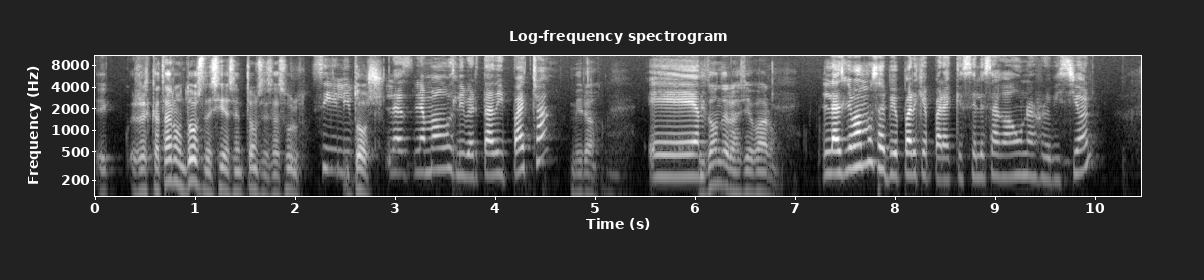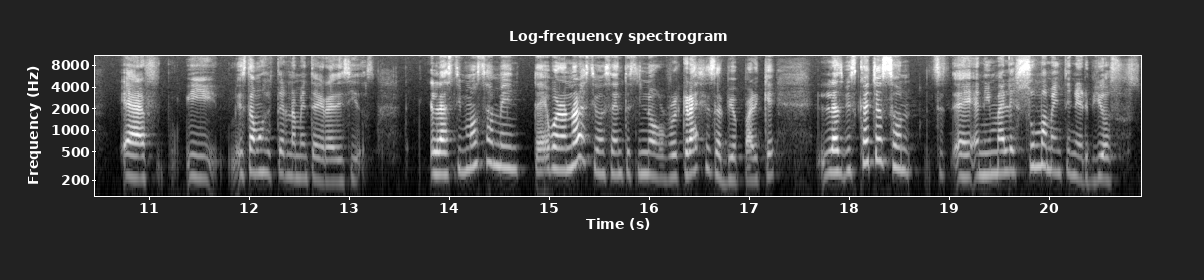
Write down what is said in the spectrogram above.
Eh, rescataron dos, decías entonces, Azul. Sí, dos. Las llamamos Libertad y Pacha. Mira. ¿Y dónde las llevaron? Las llevamos al bioparque para que se les haga una revisión eh, y estamos eternamente agradecidos. Lastimosamente, bueno, no lastimosamente, sino gracias al bioparque, las vizcachas son eh, animales sumamente nerviosos.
